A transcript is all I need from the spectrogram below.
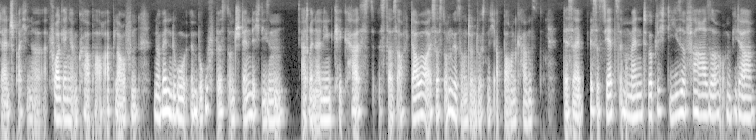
da entsprechende Vorgänge im Körper auch ablaufen. Nur wenn du im Beruf bist und ständig diesen Adrenalinkick hast, ist das auf Dauer äußerst ungesund und du es nicht abbauen kannst. Deshalb ist es jetzt im Moment wirklich diese Phase, um wieder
